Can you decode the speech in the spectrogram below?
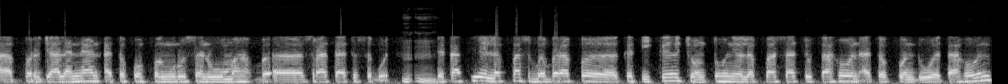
uh, perjalanan ataupun pengurusan rumah uh, serata tersebut. Mm-hmm. Tetapi lepas beberapa ketika, contohnya lepas satu tahun ataupun dua tahun,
